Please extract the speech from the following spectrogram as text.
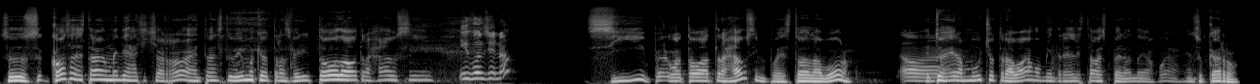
sus cosas estaban medias achicharradas, entonces tuvimos que transferir todo a otra housing. ¿Y funcionó? Sí, pero todo a otra housing, pues, toda labor. Oh. Entonces era mucho trabajo mientras él estaba esperando allá afuera, en su carro.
